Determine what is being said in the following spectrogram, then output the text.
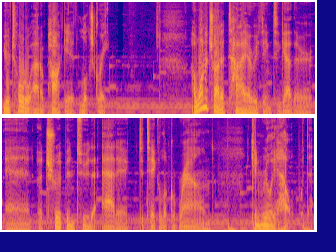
your total out of pocket looks great. I want to try to tie everything together, and a trip into the attic to take a look around can really help with that.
